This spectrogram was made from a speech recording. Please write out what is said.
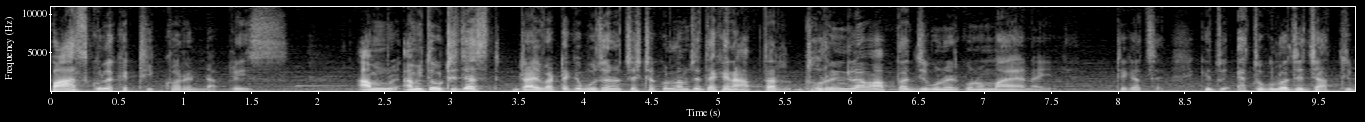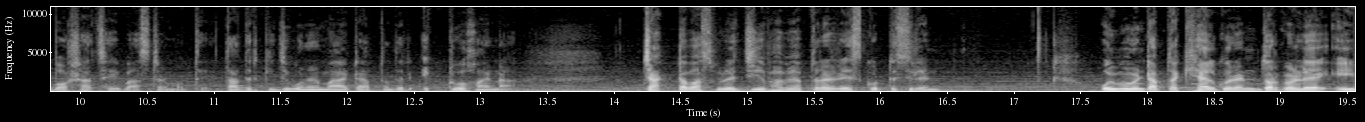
বাসগুলোকে ঠিক করেন না প্লিজ আমি তো উঠে জাস্ট ড্রাইভারটাকে বোঝানোর চেষ্টা করলাম যে দেখেন, আপনার, ধরে নিলাম আপনার জীবনের কোনো মায়া নাই, ঠিক আছে? কিন্তু এতগুলো যে যাত্রী বসা আছে এই বাসটার মধ্যে, তাদের কি জীবনের মায়াটা আপনাদের একটুও হয় না? চারটা বাস মিলে যেভাবে আপনারা রেস করতেছিলেন ওই মোমেন্টে আপনারা খেয়াল করেন, দরকার হলে এই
